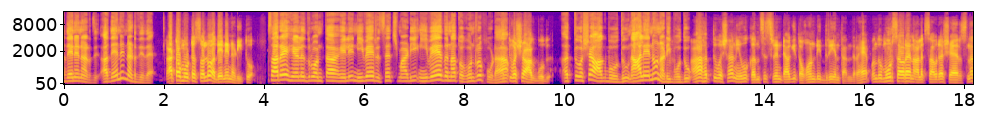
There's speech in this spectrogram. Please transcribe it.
ಅದೇನೆ ನಡೆದಿ ಅದೇನೆ ನಡೆದಿದೆ. ಟಾಟಾ ಮೋಟರ್ಸ್ ಅಲ್ಲೂ ಅದೇನೆ ನಡೀತು. ಸಾರೇ ಹೇಳಿದ್ರು ಅಂತ ಹೇಳಿ ನೀವೇ ರಿಸರ್ಚ್ ಮಾಡಿ ನೀವೇ ಅದನ್ನ ತಗೊಂಡ್ರು ಕೂಡ ಹತ್ತು ವರ್ಷ ಆಗ್ಬೋದು. ಹತ್ತು ವರ್ಷ ಆಗ್ಬಹುದು ನಾಳೆನೂ ನಡಿಬಹುದು ಆ ಹತ್ತು ವರ್ಷ ನೀವು ಕನ್ಸಿಸ್ಟೆಂಟ್ ಆಗಿ ತಗೊಂಡಿದ್ರಿ ಅಂತಂದ್ರೆ ಒಂದು ಮೂರ್ ಸಾವಿರ ನಾಲ್ಕು ಸಾವಿರ ಶೇರ್ಸ್ನ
